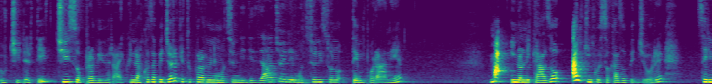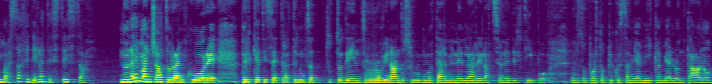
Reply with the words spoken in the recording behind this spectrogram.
ucciderti, ci sopravviverai. Quindi la cosa peggiore è che tu provi un'emozione di disagio e le emozioni sono temporanee. Ma in ogni caso, anche in questo caso peggiore, sei rimasta fedele a te stessa non hai mangiato rancore perché ti sei trattenuta tutto dentro, rovinando sul lungo termine la relazione del tipo non sopporto più questa mia amica, mi allontano,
